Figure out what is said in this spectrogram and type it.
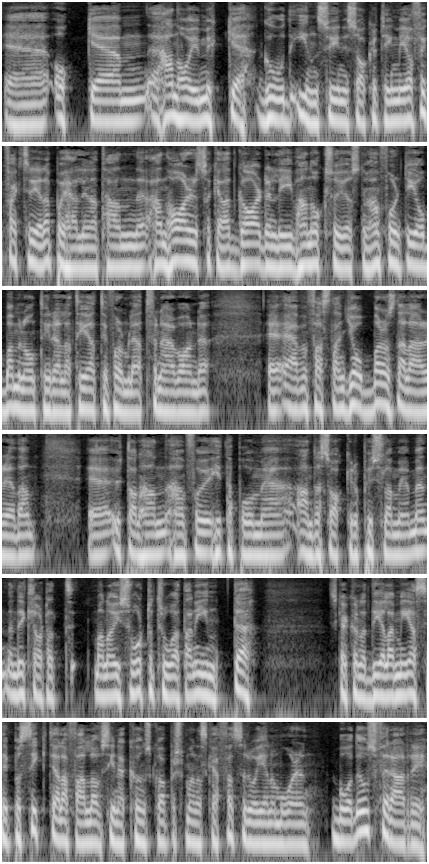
Eh, och, eh, han har ju mycket god insyn i saker och ting. Men jag fick faktiskt reda på i helgen att han, han har så kallat garden leave han också just nu. Han får inte jobba med någonting relaterat till Formel 1 för närvarande. Eh, även fast han jobbar hos Dallara redan. Eh, utan han, han får hitta på med andra saker att pyssla med. Men, men det är klart att man har ju svårt att tro att han inte ska kunna dela med sig på sikt i alla fall av sina kunskaper som man har skaffat sig då genom åren. Både hos Ferrari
